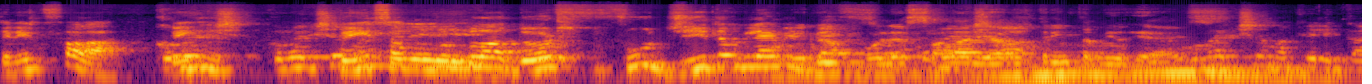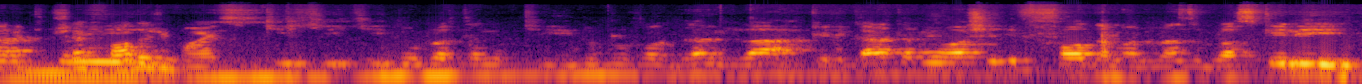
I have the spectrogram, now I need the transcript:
tem nem o que falar. Como, é, Pensa, que, como é que chama pensa aquele... no dublador fudido é o Guilherme Briggs. folha salarial de 30 mil reais. Como é que chama aquele cara que Isso também... é foda demais. que, que, que dubla também, que dubla o Van Damme lá, aquele cara também eu acho ele foda, mano, nas dublagens que ele,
